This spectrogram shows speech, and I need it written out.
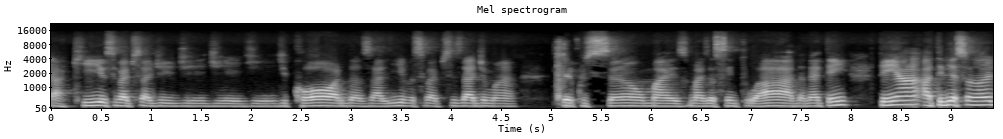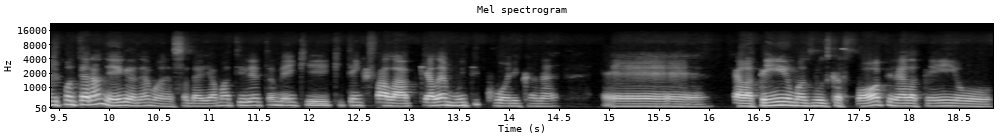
aqui você vai precisar de, de, de, de, cordas, ali você vai precisar de uma percussão mais, mais acentuada, né? Tem, tem a, a, trilha sonora de Pantera Negra, né, mano? Essa daí é uma trilha também que, que tem que falar, porque ela é muito icônica, né? É, ela tem umas músicas pop, né? Ela tem o,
